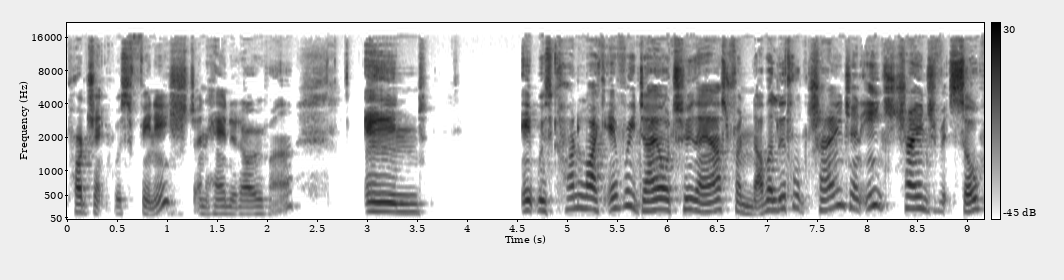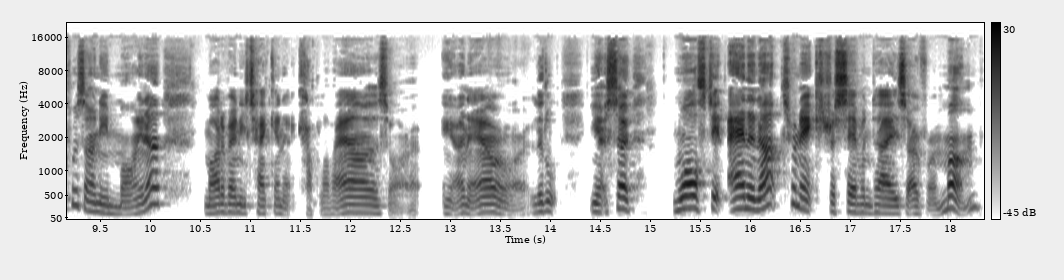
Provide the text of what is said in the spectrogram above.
project was finished and handed over. And it was kind of like every day or two they asked for another little change, and each change of itself was only minor might have only taken a couple of hours or you know, an hour or a little, you know. So whilst it added up to an extra seven days over a month,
